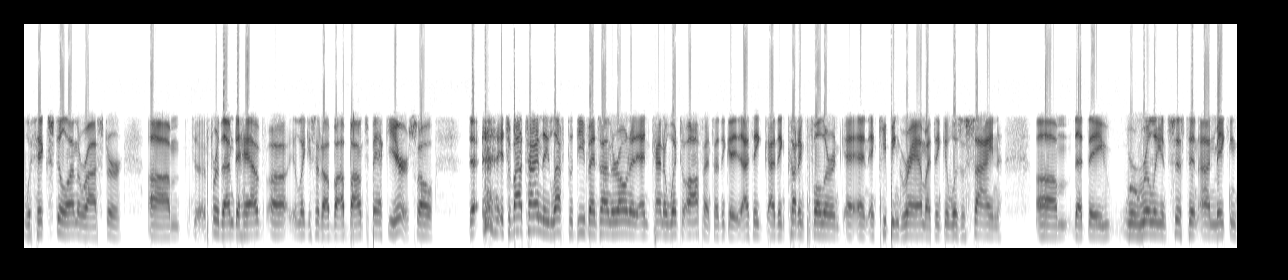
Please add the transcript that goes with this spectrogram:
with Hicks still on the roster um, to, for them to have, uh, like you said, a, a bounce back year. So the, it's about time they left the defense on their own and, and kind of went to offense. I think I think I think cutting Fuller and, and and keeping Graham, I think it was a sign um, that they were really insistent on making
